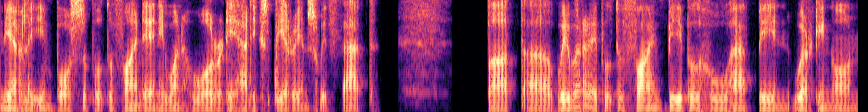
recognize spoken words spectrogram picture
nearly impossible to find anyone who already had experience with that. But uh, we were able to find people who have been working on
